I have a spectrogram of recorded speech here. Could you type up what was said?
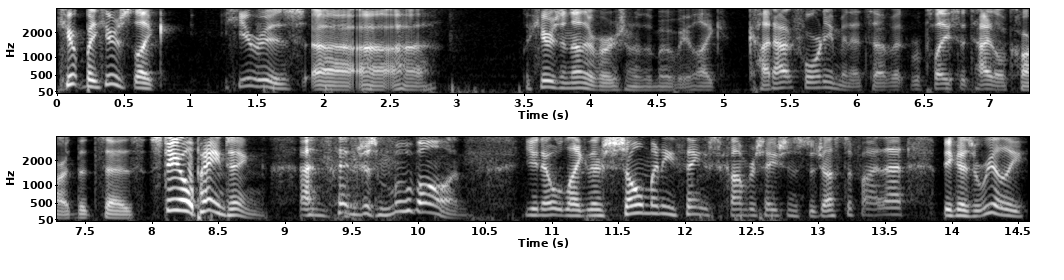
here, but here's like, here is uh, uh, uh, here's another version of the movie. Like, cut out forty minutes of it, replace a title card that says "steel painting," and then just move on. You know, like there's so many things, conversations to justify that. Because really,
